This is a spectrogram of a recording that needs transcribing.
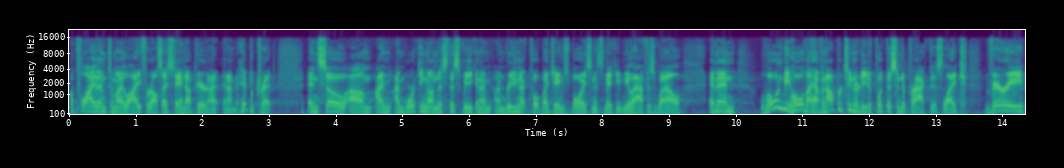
apply them to my life, or else I stand up here and, I, and I'm a hypocrite. And so um, I'm, I'm working on this this week, and I'm, I'm reading that quote by James Boice, and it's making me laugh as well. And then lo and behold, I have an opportunity to put this into practice, like very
